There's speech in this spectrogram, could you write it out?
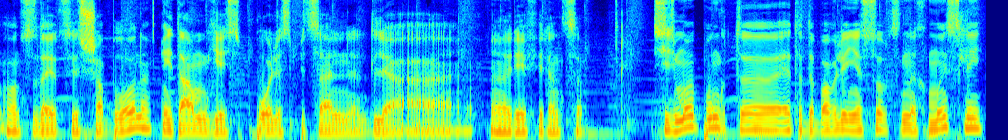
он создается из шаблона, и там есть поле специальное для э, референса. Седьмой пункт э, — это добавление собственных мыслей.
